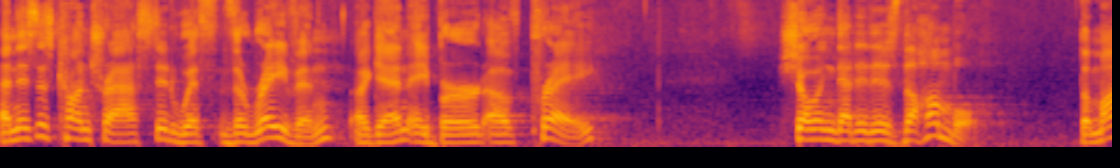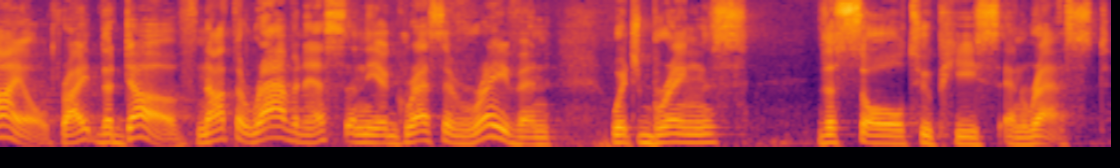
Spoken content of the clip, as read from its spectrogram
And this is contrasted with the raven, again, a bird of prey, showing that it is the humble, the mild, right? The dove, not the ravenous and the aggressive raven, which brings the soul to peace and rest.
